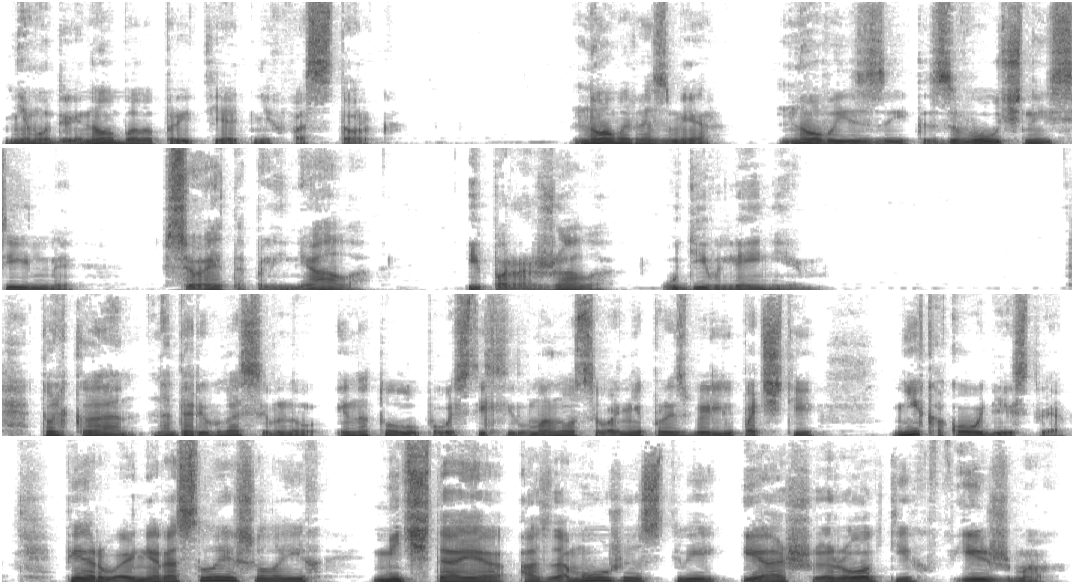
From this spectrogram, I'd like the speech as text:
не мудрено было прийти от них восторг. Новый размер, новый язык, звучный, сильный, все это пленяло и поражало удивлением. Только на Дарью Власевну и на Тулупова стихи Ломоносова не произвели почти Никакого действия. Первая не расслышала их, мечтая о замужестве и о широких фижмах.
